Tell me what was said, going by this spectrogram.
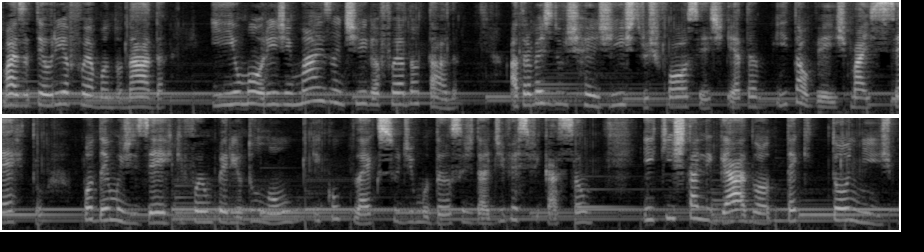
mas a teoria foi abandonada e uma origem mais antiga foi adotada. Através dos registros fósseis e, e talvez mais certo, podemos dizer que foi um período longo e complexo de mudanças da diversificação e que está ligado ao tectonismo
